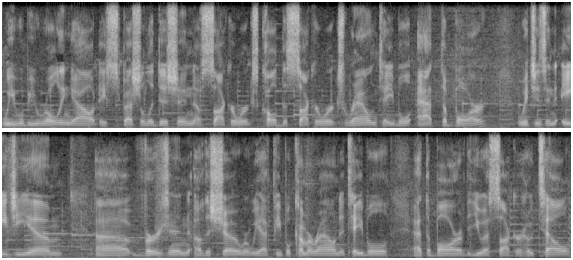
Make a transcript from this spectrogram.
we will be rolling out a special edition of SoccerWorks called the SoccerWorks Roundtable at the bar which is an AGM uh, version of the show where we have people come around a table at the bar of the U.S. Soccer Hotel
